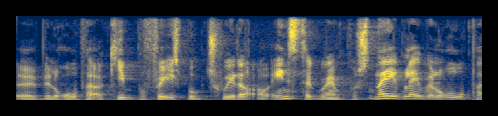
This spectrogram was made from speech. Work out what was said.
øh, Velropa og Kim på Facebook, Twitter og Instagram på Snablag Velropa.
